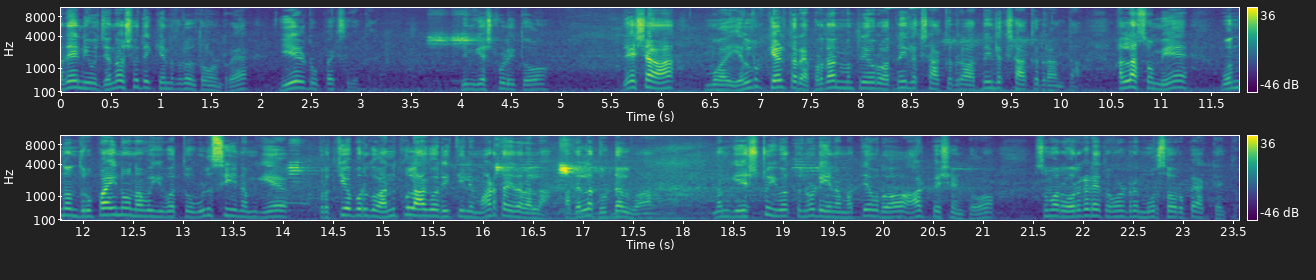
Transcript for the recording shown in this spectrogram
ಅದೇ ನೀವು ಜನೌಷಧಿ ಕೇಂದ್ರದಲ್ಲಿ ತೊಗೊಂಡ್ರೆ ಏಳು ರೂಪಾಯಿಗೆ ಸಿಗುತ್ತೆ. ನಿಮ್ಗೆ ಎಷ್ಟು ಉಳಿತು? ದೇಶ ಎಲ್ಲರೂ ಕೇಳ್ತಾರೆ, ಪ್ರಧಾನಮಂತ್ರಿಯವರು ಹದಿನೈದು ಲಕ್ಷ ಹಾಕಿದ್ರ, ಹದಿನೈದು ಲಕ್ಷ ಹಾಕಿದ್ರ ಅಂತ. ಅಲ್ಲ ಸ್ವಾಮಿ ಒಂದೊಂದು ರೂಪಾಯಿನೂ ನಾವು ಇವತ್ತು ಉಳಿಸಿ ನಮಗೆ ಪ್ರತಿಯೊಬ್ಬರಿಗೂ ಅನುಕೂಲ ಆಗೋ ರೀತಿಯಲ್ಲಿ ಮಾಡ್ತಾ ಇದ್ದಾರಲ್ಲ ಅದೆಲ್ಲ ದುಡ್ಡಲ್ವಾ? ನಮಗೆ ಎಷ್ಟು ಇವತ್ತು ನೋಡಿ ನಮ್ಮ ಅತ್ತೆಯವರು ಹಾರ್ಟ್ ಪೇಷಂಟು ಸುಮಾರು ಹೊರಗಡೆ ತೊಗೊಂಡ್ರೆ ಮೂರು ಸಾವಿರ ರೂಪಾಯಿ ಆಗ್ತಾಯಿತ್ತು.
